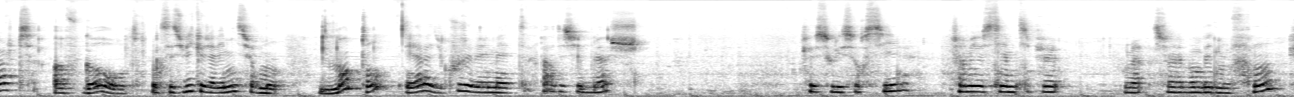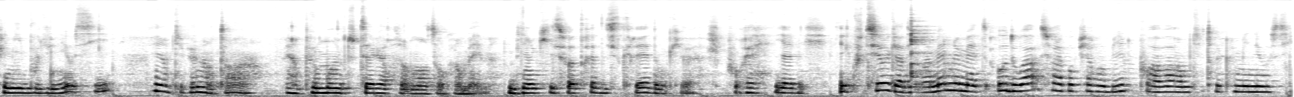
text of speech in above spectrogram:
Heart of Gold. Donc, c'est celui que j'avais mis sur mon menton. Et là, bah, du coup, je vais le mettre par-dessus le blush. Un peu sous les sourcils. J'en mets aussi un petit peu sur la bombée de mon front. J'ai mis le bout du nez aussi. Et un petit peu le menton. Hein un peu moins que tout à l'heure sur le menton quand même. Bien qu'il soit très discret, donc euh, je pourrais y aller. Écoutez, regardez, on va même le mettre au doigt sur la paupière mobile pour avoir un petit truc lumineux aussi.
